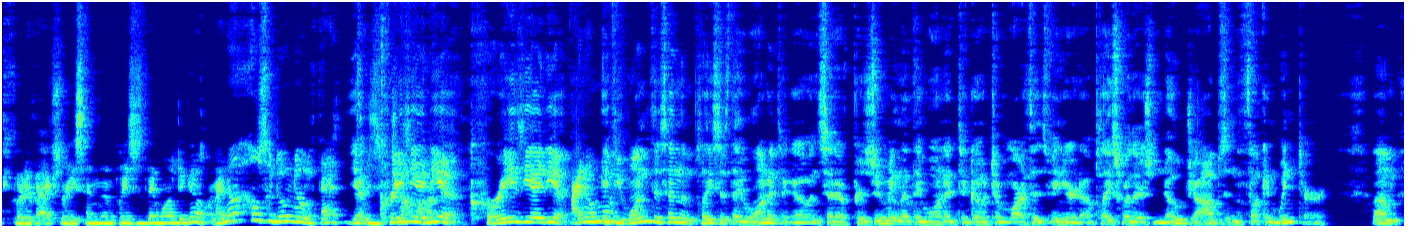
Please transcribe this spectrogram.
he could have actually sent them places they wanted to go. And I don't- also don't know if that Yeah, crazy job. idea. Crazy idea. I don't know. If you wanted to send them places they wanted to go instead of presuming that they wanted to go to Martha's Vineyard, a place where there's no jobs in the fucking winter, um,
